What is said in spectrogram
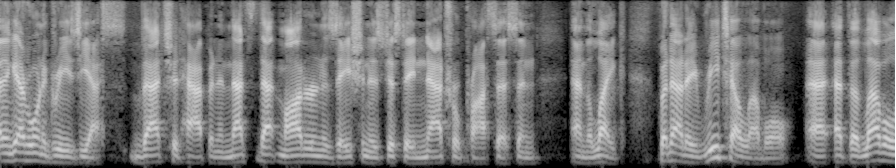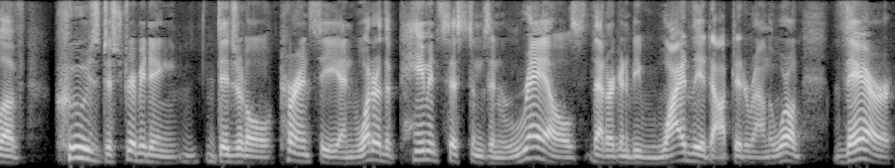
I think everyone agrees, yes, that should happen. And that's, that modernization is just a natural process and, and the like. But at a retail level, at, at the level of who's distributing digital currency and what are the payment systems and rails that are going to be widely adopted around the world, there,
